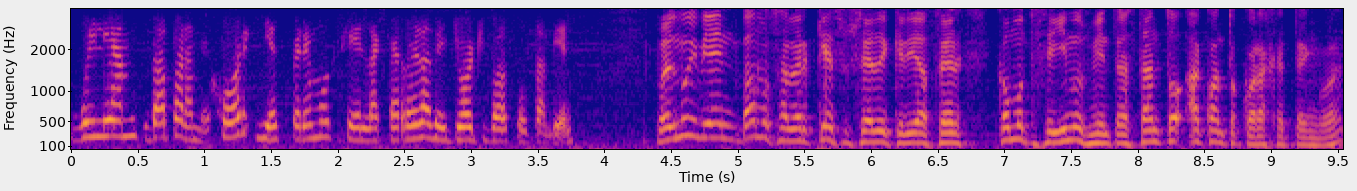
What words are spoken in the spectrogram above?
Williams va para mejor y esperemos que la carrera de George Russell también. Pues muy bien, vamos a ver qué sucede, querida Fer. ¿Cómo te seguimos mientras tanto? ¿A cuánto coraje tengo, eh?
